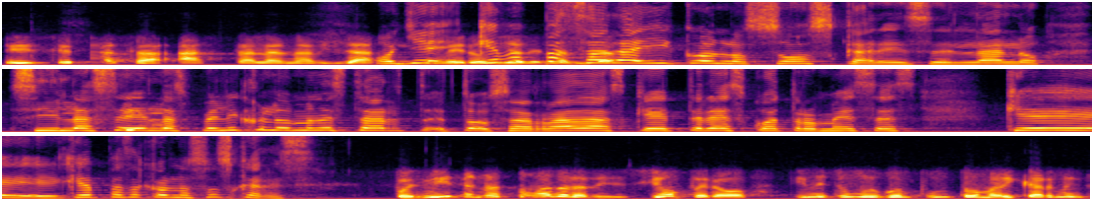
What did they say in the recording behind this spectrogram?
eh, se pasa hasta la Navidad. Oye, ¿qué va a pasar ahí con los Óscares, eh, Lalo? Si las, eh, las películas van a estar cerradas, ¿qué? ¿Tres, cuatro meses? ¿Qué, qué pasa con los Óscares? Pues mira, no ha tomado la decisión, pero tienes un muy buen punto, Mari Carmen,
